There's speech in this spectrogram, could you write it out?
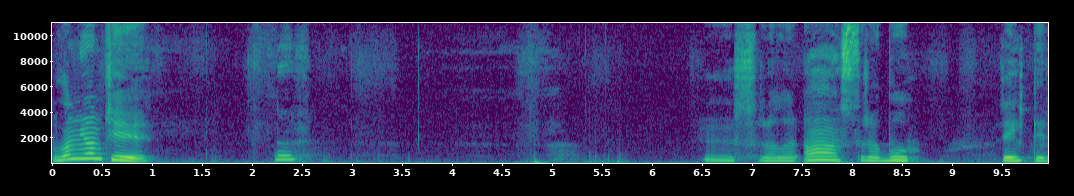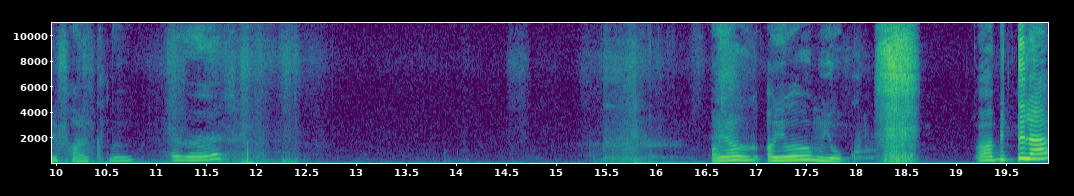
Bulamıyorum ki. Dur. Hmm, sıralar. Aa sıra bu. Renkleri farklı. Evet. Ayağı, ayağı mı yok? Aa bitti la.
